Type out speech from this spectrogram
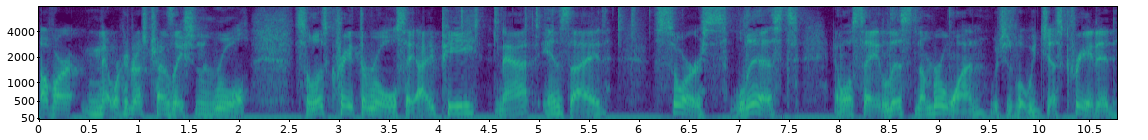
of our network address translation rule. So let's create the rule. We'll say IP NAT inside source list and we'll say list number one, which is what we just created,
